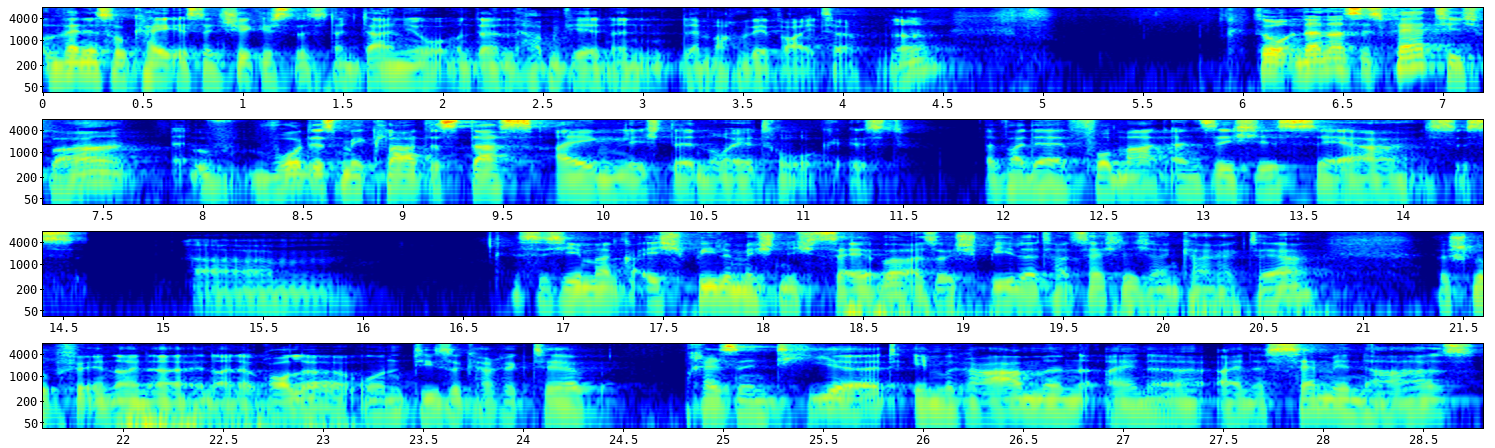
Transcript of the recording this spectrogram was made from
und wenn es okay ist, dann schicke ich es dann Daniel und dann haben wir, dann, dann machen wir weiter. Ne? So, und dann, als es fertig war, wurde es mir klar, dass das eigentlich der neue Talk ist. Weil der Format an sich ist sehr, es ist, ähm, es ist jemand, ich spiele mich nicht selber, also ich spiele tatsächlich einen Charakter, schlupfe in eine, in eine Rolle und dieser Charakter präsentiert im Rahmen einer, eines Seminars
